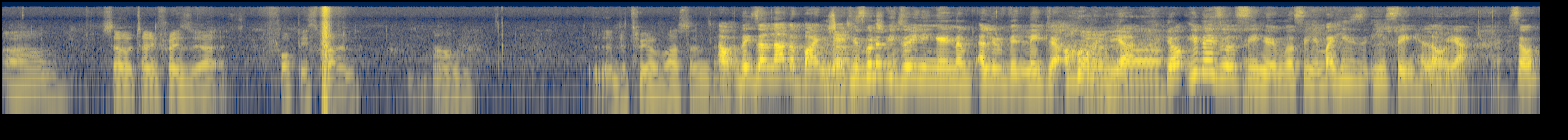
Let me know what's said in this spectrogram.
um, so Time Phrase, we are four-piece band. Um, the three of us and. Oh, Uh, there's another bandmate. Yeah. He's gonna be joining in a, a little bit later on. Yeah, Ah. you, you guys will see him. We'll see him, but he's he's saying hello. Yeah. So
